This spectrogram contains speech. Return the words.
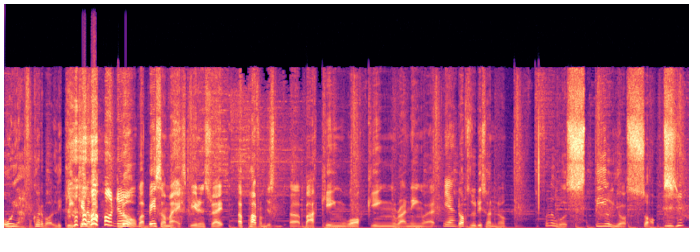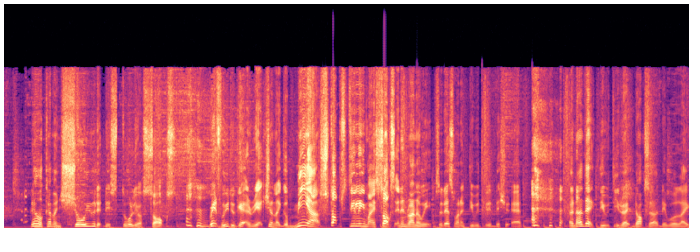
Oh yeah, I forgot about licking. Okay, oh, no, Oh, no. but based on my experience, right? Apart from just uh, barking, walking, running, right? Yeah. Dogs do this one, no? Fella will steal your socks. then will come and show you that they stole your socks. wait for you to get a reaction like, a Mia, stop stealing my socks, and then run away. So that's one activity that they should add. Another activity, right? Dogs, uh, they will like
